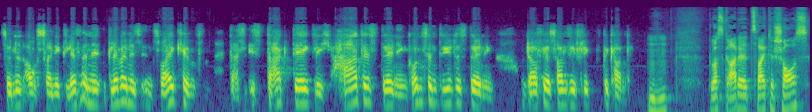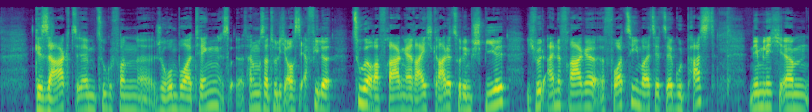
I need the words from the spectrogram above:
sondern auch seine Cleverness in Zweikämpfen. Das ist tagtäglich hartes Training, konzentriertes Training. Und dafür ist Hansi Flick bekannt. Mhm. Du hast gerade zweite Chance gesagt im Zuge von äh, Jerome Boateng. Es haben uns natürlich auch sehr viele Zuhörerfragen erreicht, gerade zu dem Spiel. Ich würde eine Frage äh, vorziehen, weil es jetzt sehr gut passt, nämlich ähm,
